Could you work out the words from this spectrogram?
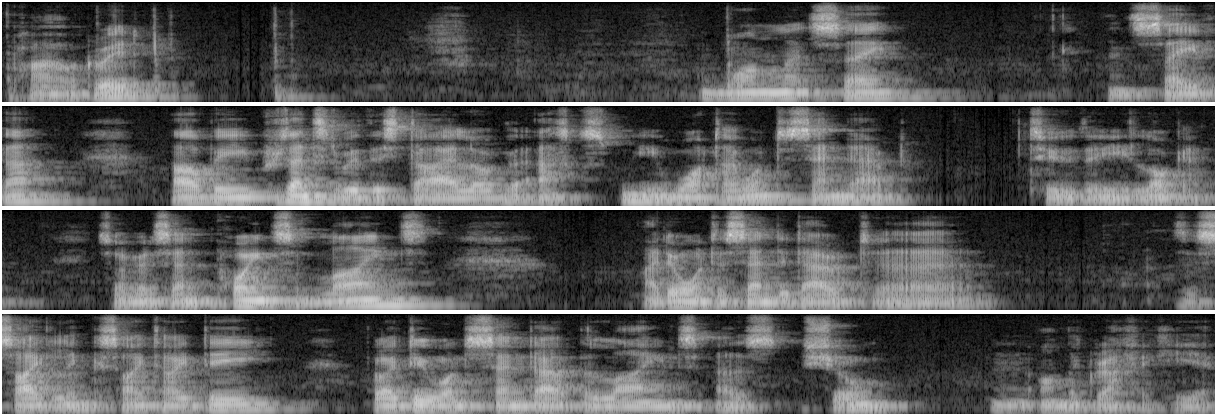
pile grid, one, let's say, and save that, I'll be presented with this dialog that asks me what I want to send out to the logger. So I'm going to send points and lines. I don't want to send it out uh, as a site link, site ID, but I do want to send out the lines as shown uh, on the graphic here.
